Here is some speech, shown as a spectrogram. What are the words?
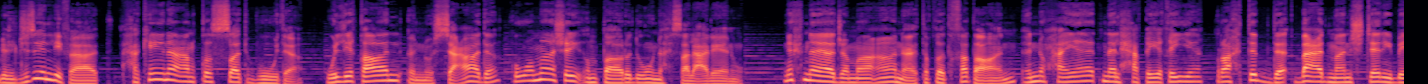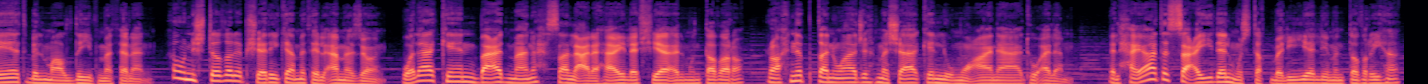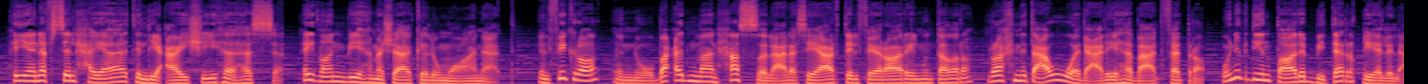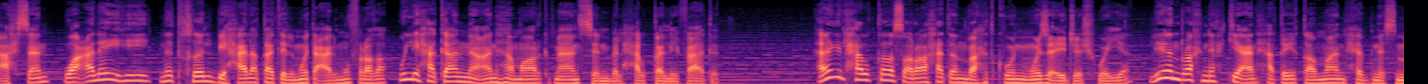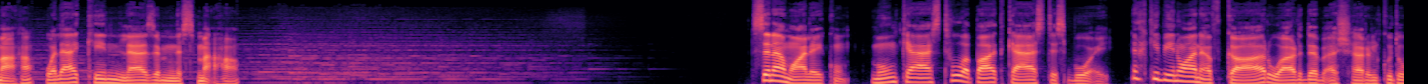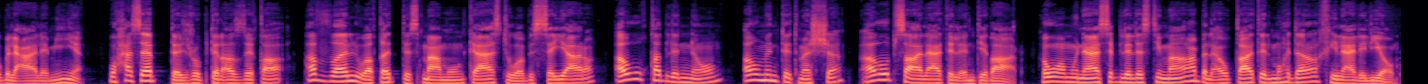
بالجزء اللي فات حكينا عن قصة بوذا واللي قال أنه السعادة هو ما شيء نطارده ونحصل علينه. نحن يا جماعة نعتقد خطأ أنه حياتنا الحقيقية راح تبدأ بعد ما نشتري بيت بالمالديف مثلا أو نشتغل بشركة مثل أمازون. ولكن بعد ما نحصل على هاي الأشياء المنتظرة راح نبقى نواجه مشاكل ومعاناة وألم. الحياة السعيدة المستقبلية اللي منتظريها هي نفس الحياة اللي عايشيها هسه أيضا بيها مشاكل ومعاناة. الفكرة إنه بعد ما نحصل على سيارة الفيراري المنتظرة راح نتعود عليها بعد فترة ونبدي نطالب بترقية للأحسن وعليه ندخل بحلقة المتعة المفرغة واللي حكالنا عنها مارك مانسون بالحلقة اللي فاتت. هاي الحلقة صراحة راح تكون مزعجة شوية لأن راح نحكي عن حقيقة ما نحب نسمعها ولكن لازم نسمعها. السلام عليكم. مونكاست هو بودكاست أسبوعي. نحكي بينه عن أفكار واردة بأشهر الكتب العالمية. وحسب تجربة الأصدقاء أفضل وقت تسمع مونكاست هو بالسيارة أو قبل النوم. أو من تتمشى أو بصالات الانتظار. هو مناسب للاستماع بالأوقات المهدرة خلال اليوم.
